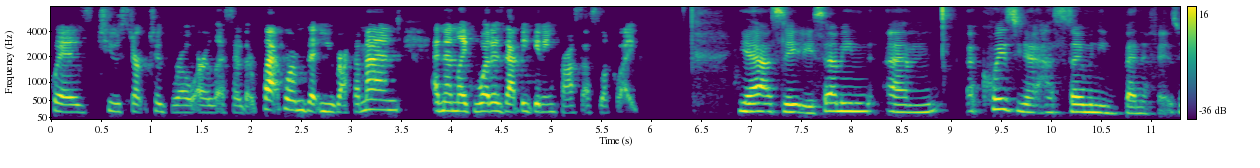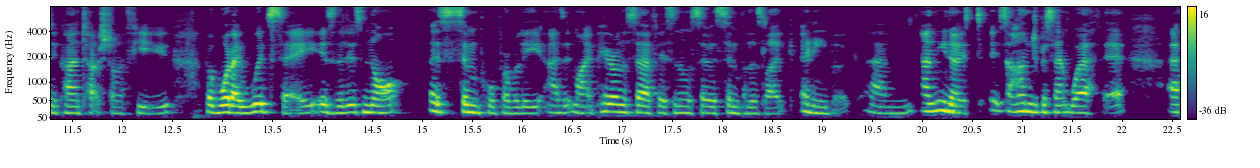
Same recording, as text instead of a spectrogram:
quiz to start to grow our list? Are there platforms that you recommend? And then like what does that beginning process look like? Yeah absolutely. So i mean um a quiz you know it has so many benefits. We kind of touched on a few. But what i would say is that it's not as simple probably as it might appear on the surface and also as simple as like an ebook um, and you know it's, it's 100% worth it. Uh,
